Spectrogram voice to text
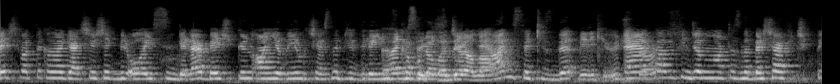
5 vakte kadar gerçekleşecek bir olayı simgeler. 5 gün, ay ya da yıl içerisinde bir dileğiniz Hani kabul olacak. yalan? Yani 8'de. 1, 2, 3, Eğer 4. kahve fincanının ortasında 5 harfi çıktı,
